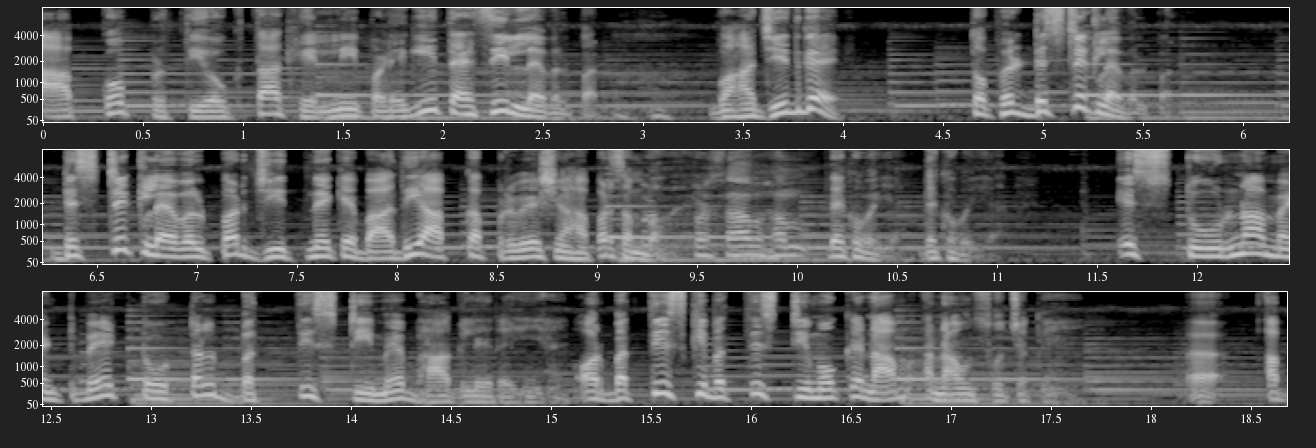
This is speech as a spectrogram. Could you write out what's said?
आपको प्रतियोगिता खेलनी पड़ेगी तहसील लेवल पर। वहाँ जीत गए तो फिर डिस्ट्रिक्ट लेवल पर। डिस्ट्रिक्ट लेवल पर जीतने के बाद ही आपका प्रवेश यहाँ पर संभव है। साहब हम देखो भैया देखो भैया इस टूर्नामेंट में टोटल 32 टीमें भाग ले रही हैं और 32 की 32 टीमों के नाम अनाउंस हो चुके हैं। अब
